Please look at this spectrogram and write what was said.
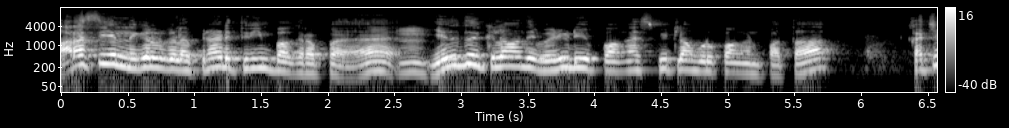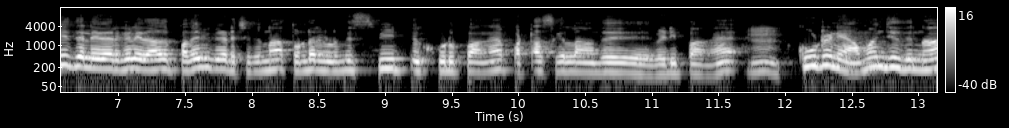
அரசியல் நிகழ்வுகளை பின்னாடி திரும்பி பாக்குறப்ப. எதுக்கெல்லாம் வந்து வெடி வைப்பாங்க ஸ்வீட்லாம் கொடுப்பாங்கன்னு பார்த்தா கட்சி தலைவர்கள் ஏதாவது பதவி கிடைச்சதுன்னா தொண்டர்கள் வந்து ஸ்வீட்டு கொடுப்பாங்க பட்டாசுகள்லாம் வந்து வெடிப்பாங்க. கூட்டணி அமைஞ்சதுன்னா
